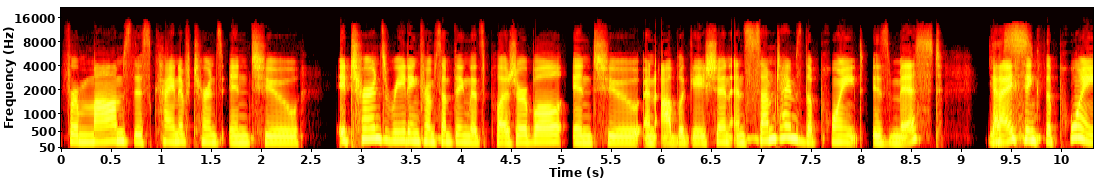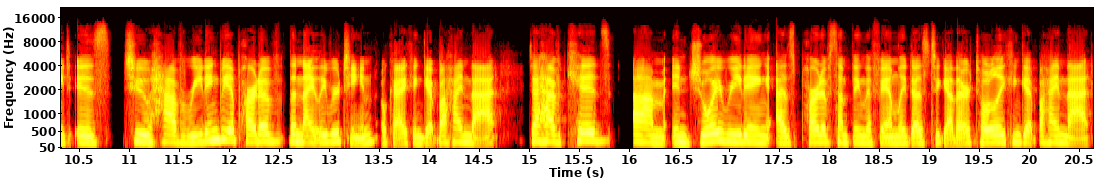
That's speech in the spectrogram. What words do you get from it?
for moms, this kind of turns into it turns reading from something that's pleasurable into an obligation. And sometimes the point is missed. And I think the point is to have reading be a part of the nightly routine. Okay, I can get behind that. To have kids um, enjoy reading as part of something the family does together, totally can get behind that.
